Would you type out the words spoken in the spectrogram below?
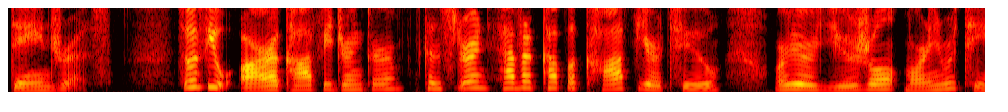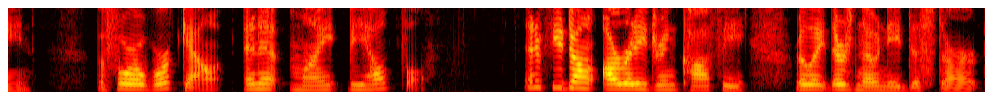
dangerous. So if you are a coffee drinker, consider having a cup of coffee or two or your usual morning routine before a workout, and it might be helpful. And if you don't already drink coffee, really, there's no need to start.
